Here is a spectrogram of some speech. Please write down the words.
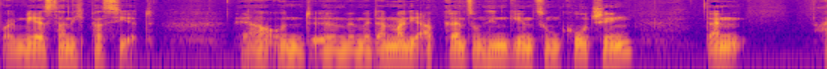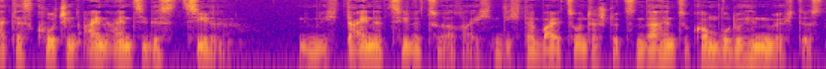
weil mehr ist da nicht passiert. Ja, und äh, wenn wir dann mal die Abgrenzung hingehen zum Coaching, dann hat das Coaching ein einziges Ziel, nämlich deine Ziele zu erreichen, dich dabei zu unterstützen, dahin zu kommen, wo du hin möchtest.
